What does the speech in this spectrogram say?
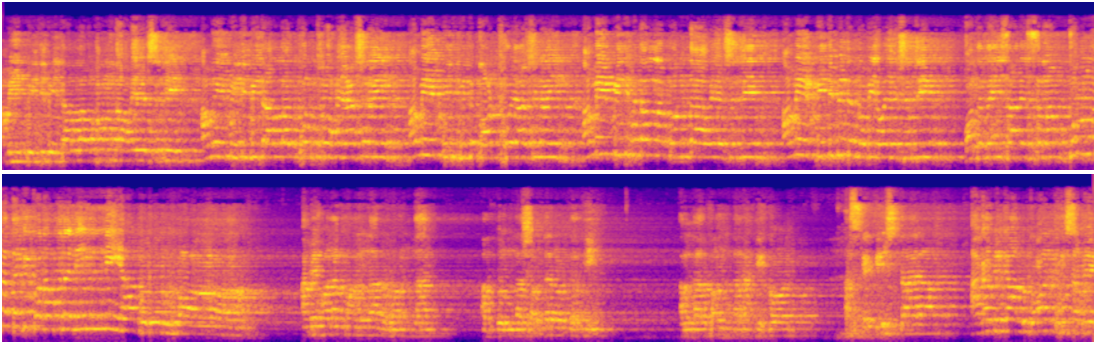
আমি পৃথিবীতে আল্লাহর বান্দা আমি পৃথিবীতে আল্লাহর হয়ে আসি নাই। আমি পৃথিবীতে কঠ হয়ে আসি নাই। আমি পৃথিবীতে আল্লাহর বান্দা আমি পৃথিবীতে নবী হয়ে এসেছি। হযরত আমি হলাম আল্লাহর বান্দা। আব্দুল্লাহ শব্দের অর্থ কি? আল্লাহর বান্দা নাকি গণ আজকে খ্রিস্টানরা আগামীকাল গণ হিসাবে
